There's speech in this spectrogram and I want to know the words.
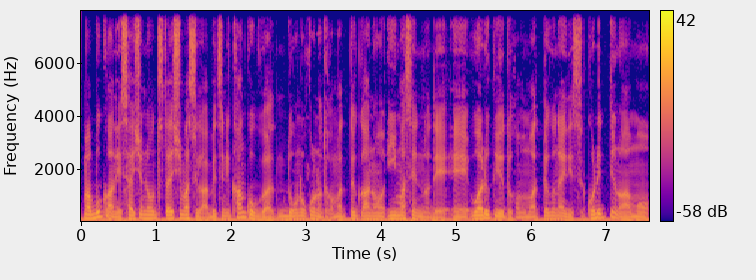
まあ、僕はね、最初にお伝えしますが、別に韓国がどうのこうのとか全くあの言いませんので、えー悪く言うとかも全くないです。これっていうのはも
